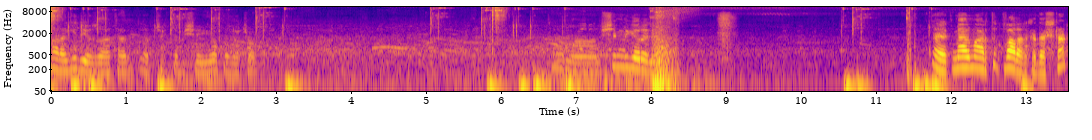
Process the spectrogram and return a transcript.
Para gidiyor zaten. Yapacak da bir şey yok ona çok. Tamam. Şimdi görelim. Evet mermi artık var arkadaşlar.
